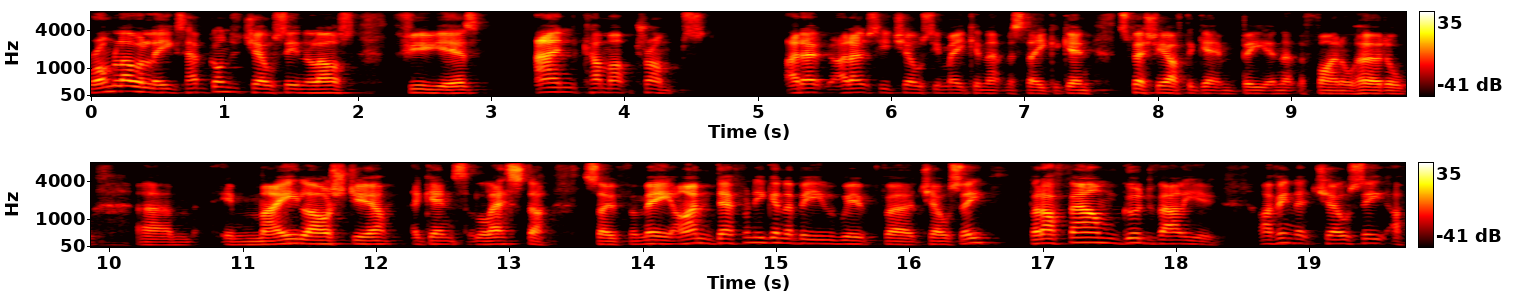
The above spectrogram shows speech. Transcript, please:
from lower leagues have gone to Chelsea in the last few years and come up trumps. I don't I don't see Chelsea making that mistake again, especially after getting beaten at the final hurdle um, in May last year against Leicester. So for me, I'm definitely going to be with uh, Chelsea, but I found good value. I think that Chelsea are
